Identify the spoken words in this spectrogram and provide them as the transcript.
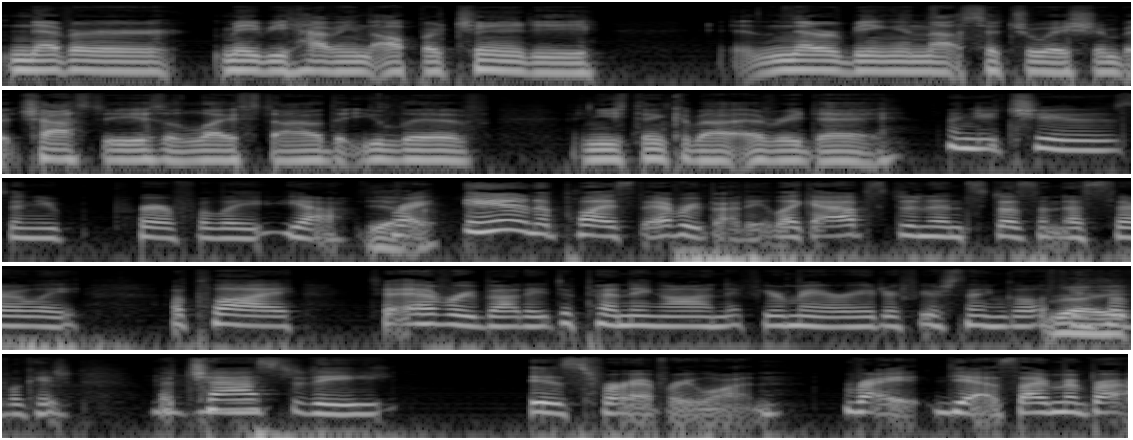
never maybe having the opportunity, never being in that situation. But chastity is a lifestyle that you live and you think about every day. And you choose and you prayerfully, yeah, Yeah. right. And applies to everybody. Like abstinence doesn't necessarily apply to everybody, depending on if you're married or if you're single, if you have a vocation. But chastity is for everyone, right? Yes, I remember.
